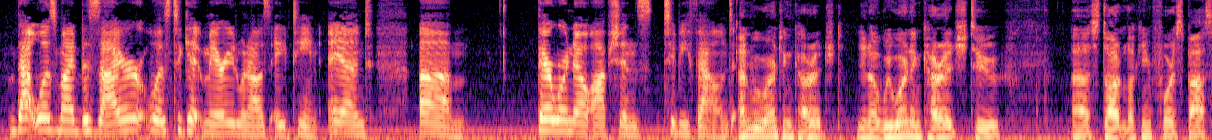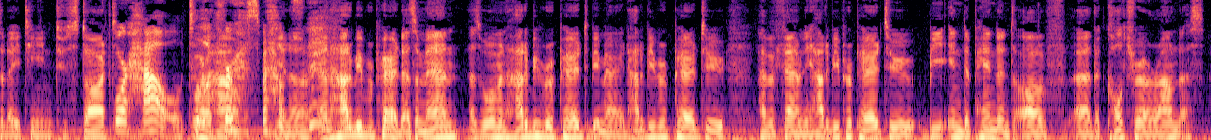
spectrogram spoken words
that was my desire was to get married when I was 18 and um there were no options to be found. And we weren't encouraged. You know, we weren't encouraged to uh, start looking for a spouse at 18, to start Or how to or look how, for a spouse. You know, and how to be prepared as a man, as a woman, how to be prepared to be married, how to be prepared to have a family, how to be prepared to be independent of uh, the culture around us.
